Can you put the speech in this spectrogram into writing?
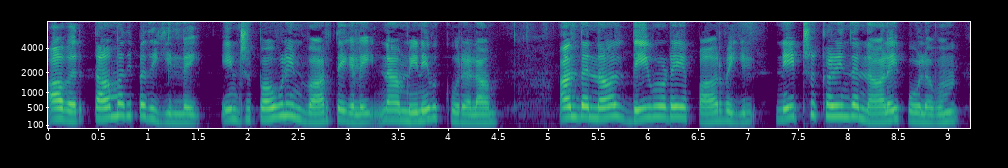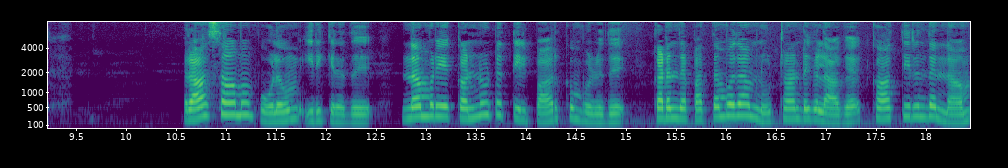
அவர் தாமதிப்பது இல்லை என்று பவுலின் வார்த்தைகளை நாம் நினைவு கூறலாம். அந்த நாள் தேவனுடைய பார்வையில் நேற்று கழிந்த நாளை போலவும் ராசாமம் போலவும் இருக்கிறது. நம்முடைய கண்ணோட்டத்தில் பார்க்கும் பொழுது கடந்த பத்தொன்பதாம் நூற்றாண்டுகளாக காத்திருந்த நாம்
